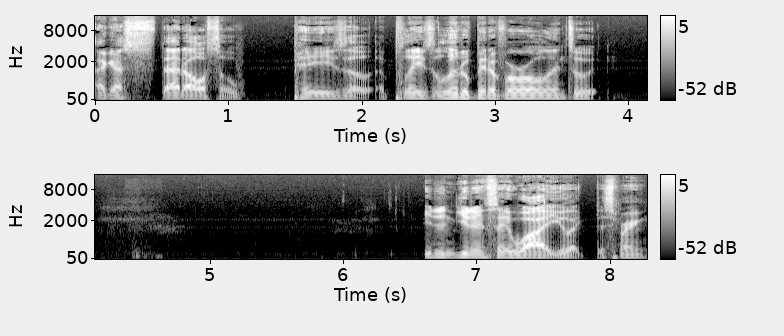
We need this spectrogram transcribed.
I guess that also pays a plays a little bit of a role into it. You didn't you didn't say why you like the spring.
